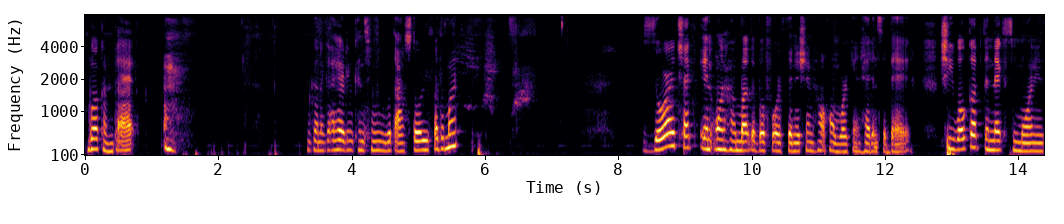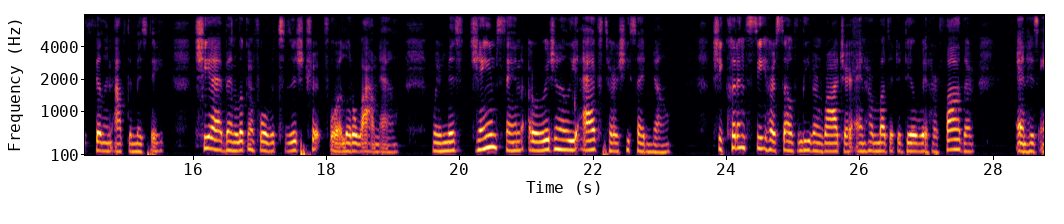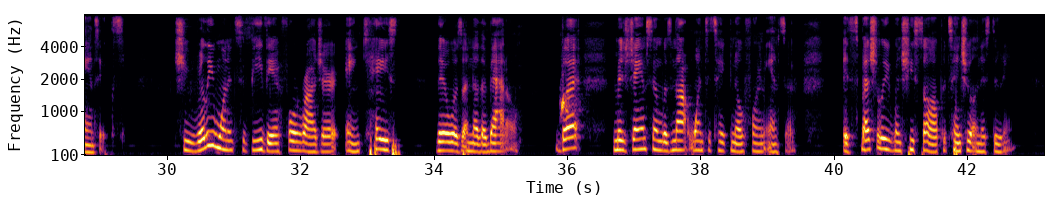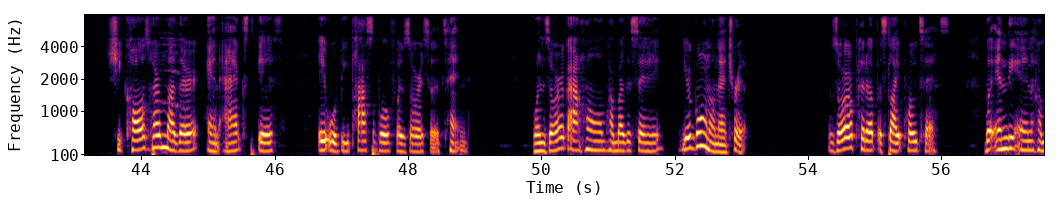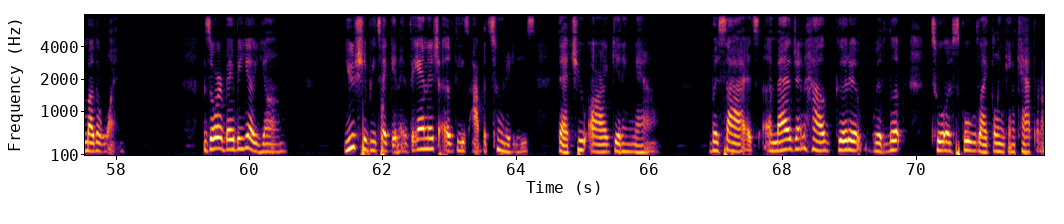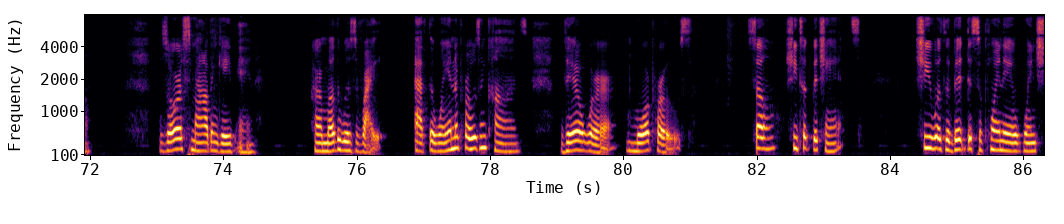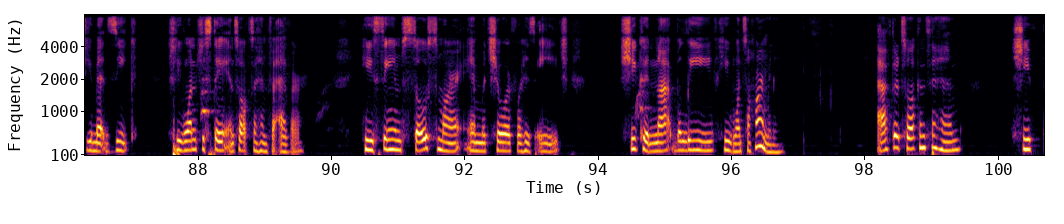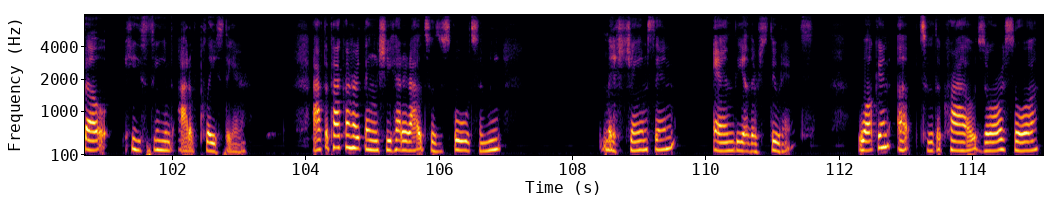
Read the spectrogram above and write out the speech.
Welcome back. I'm going to go ahead and continue with our story for the month. Zora checked in on her mother before finishing her homework and heading to bed. She woke up the next morning feeling optimistic. She had been looking forward to this trip for a little while now. When Miss Jameson originally asked her, she said no. She couldn't see herself leaving Roger and her mother to deal with her father and his antics. She really wanted to be there for Roger in case there was another battle. But Miss Jameson was not one to take no for an answer, especially when she saw potential in a student. She called her mother and asked if it would be possible for Zora to attend. When Zora got home, her mother said, You're going on that trip. Zora put up a slight protest, but in the end, her mother won. Zora, baby, you're young. You should be taking advantage of these opportunities that you are getting now. Besides, imagine how good it would look to a school like Lincoln Capital. Zora smiled and gave in. Her mother was right. After weighing the pros and cons, there were more pros. So she took the chance. She was a bit disappointed when she met Zeke. She wanted to stay and talk to him forever. He seemed so smart and mature for his age. She could not believe he went to Harmony. After talking to him, she felt he seemed out of place there. After packing her things, she headed out to the school to meet Miss Jameson and the other students. Walking up to the crowd, Zora saw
